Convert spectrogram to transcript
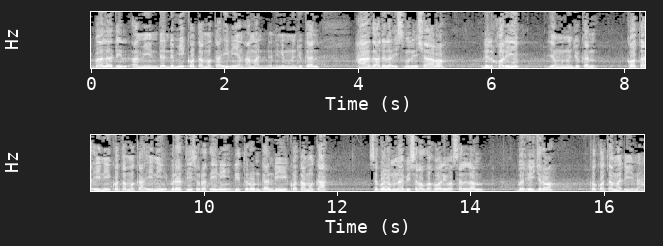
baladil amin dan demi kota Mekah ini yang aman dan ini menunjukkan hadza adalah ismul isyarah lil qarib yang menunjukkan kota ini kota Mekah ini berarti surat ini diturunkan di kota Mekah sebelum Nabi sallallahu alaihi wasallam berhijrah ke kota Madinah.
